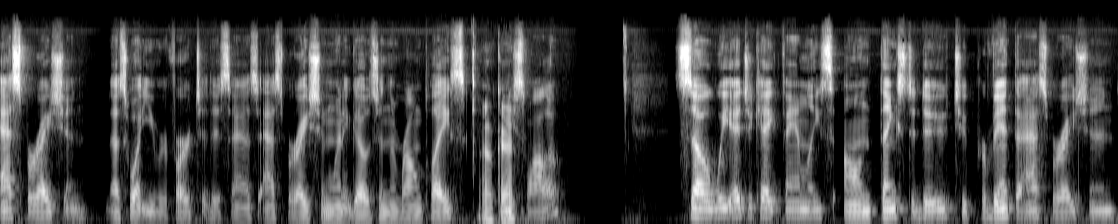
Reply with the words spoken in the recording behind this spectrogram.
aspiration. That's what you refer to this as aspiration when it goes in the wrong place. Okay. you swallow. So we educate families on things to do to prevent the aspiration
